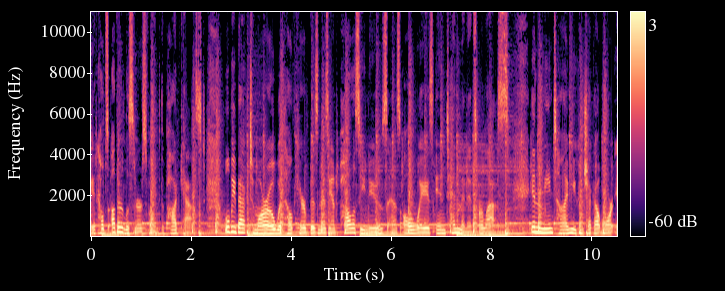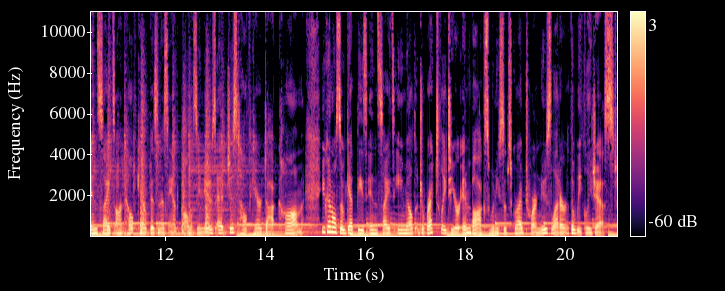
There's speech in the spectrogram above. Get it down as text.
It helps other listeners find the podcast. We'll be back tomorrow with healthcare business and policy news, as always, in 10 minutes or less. In the meantime, you can check out more insights on healthcare business and policy news at gisthealthcare.com. You can also get these insights emailed directly to your inbox when you subscribe to our newsletter, The Weekly Gist.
